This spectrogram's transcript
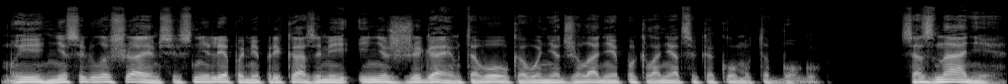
Мы не соглашаемся с нелепыми приказами и не сжигаем того, у кого нет желания поклоняться какому-то богу. Сознание —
